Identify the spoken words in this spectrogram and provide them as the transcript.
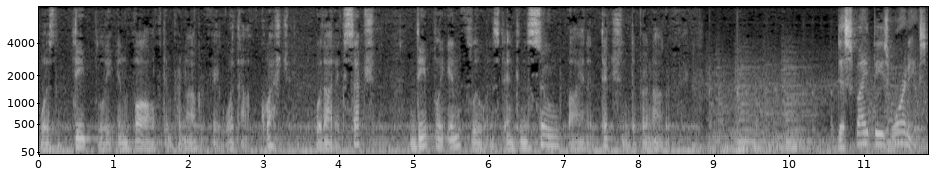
was deeply involved in pornography without question, without exception, deeply influenced and consumed by an addiction to pornography. Despite these warnings,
